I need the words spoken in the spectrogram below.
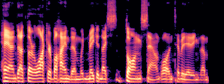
hand at their locker behind them and make a nice dong sound while intimidating them.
